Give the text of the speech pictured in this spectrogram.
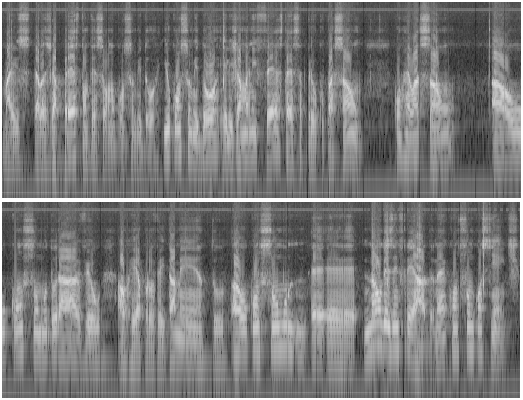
mas elas já prestam atenção no consumidor. E o consumidor ele já manifesta essa preocupação com relação ao consumo durável, ao reaproveitamento, ao consumo é, é, não desenfreado, né? consumo consciente.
